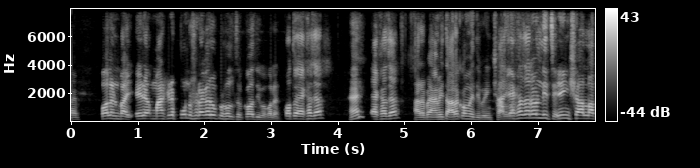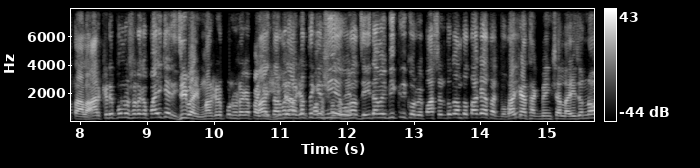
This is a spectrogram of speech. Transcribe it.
বলেন ভাই এটা মার্কেটে পনেরোশো টাকার উপর হোলসেল কত দিব বলেন? কত এক হাজার? হ্যাঁ? এক হাজার। আরে ভাই আমি তো আরও কমে দিব এক হাজারের নিচে। ইনশাআল্লাহ তাআলা মার্কেটে পনেরোশো টাকা পাইকারি? জি ভাই মার্কেটে পনেরো টাকা পাইকারি। তার মানে আপনার থেকে নিয়ে ওরা যেই দামে বিক্রি করবে পাশের দোকান তো তাকায় থাকব ইনশাল্লাহ এই জন্য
